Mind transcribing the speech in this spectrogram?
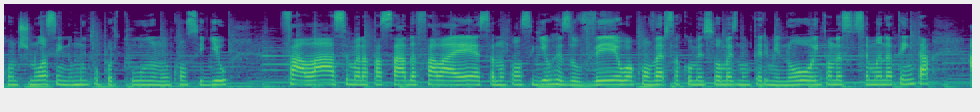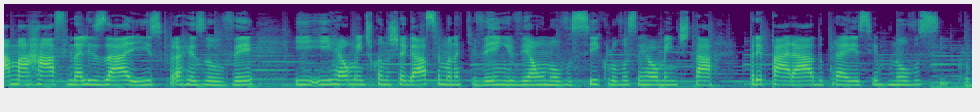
continua sendo muito oportuno. Não conseguiu falar semana passada, fala essa, não conseguiu resolver, ou a conversa começou, mas não terminou. Então, nessa semana, tenta amarrar, finalizar isso para resolver e, e realmente, quando chegar a semana que vem e vier um novo ciclo, você realmente está preparado para esse novo ciclo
